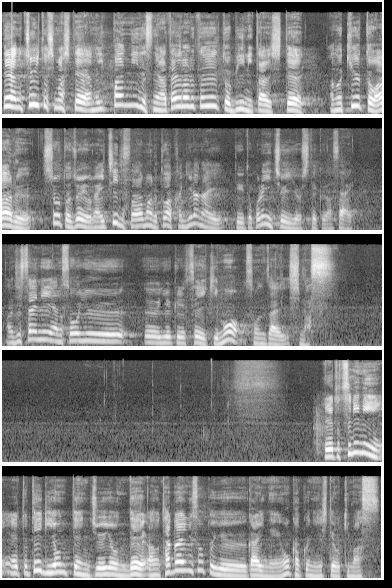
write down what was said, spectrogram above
で、あの注意としまして、あの一般にですね、与えられた A と B に対して、あの Q と R、小と乗与が1位に定まるとは限らないというところに注意をしてください。実際にあのそういうユークリッド聖域も存在します。えー、と次に、えー、と定義4.14であの互いに素という概念を確認しておきます。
